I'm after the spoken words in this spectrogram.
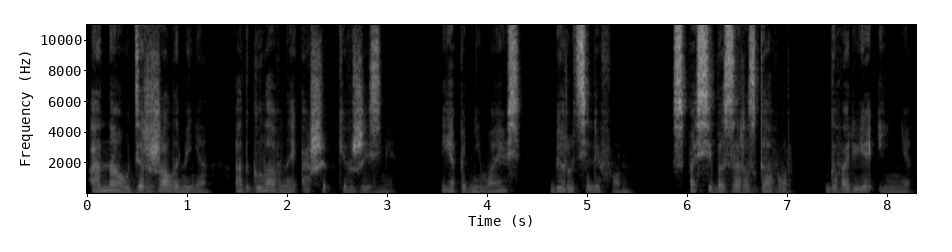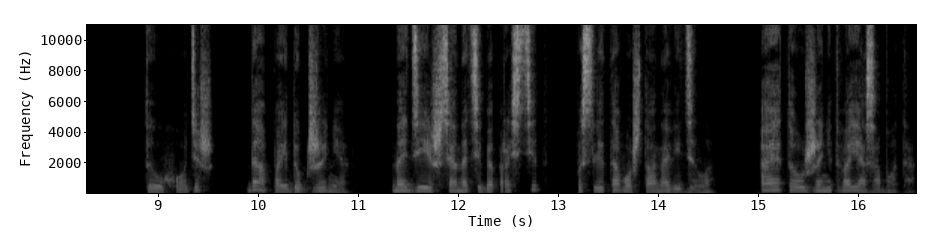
Она удержала меня от главной ошибки в жизни. Я поднимаюсь, беру телефон. «Спасибо за разговор», — говорю я Инне. «Ты уходишь?» «Да, пойду к жене. Надеешься, она тебя простит? после того, что она видела. А это уже не твоя забота.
